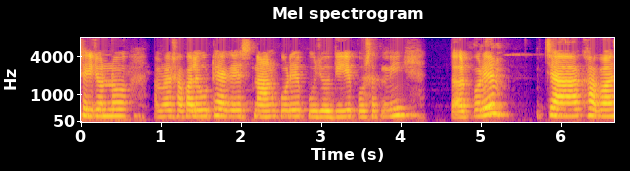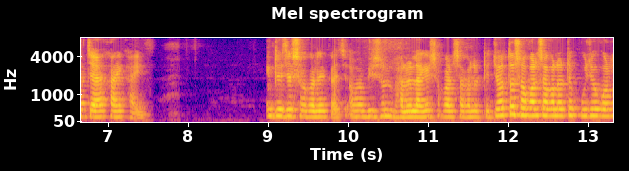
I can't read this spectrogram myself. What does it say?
সেই জন্য আমরা সকালে উঠে আগে স্নান করে পুজো দিয়ে প্রসাদ নিই। তারপরে চা খাবার যা খাই খাই। এটা হচ্ছে সকালের কাজ। আমার ভীষণ ভালো লাগে সকাল সকাল উঠে। যত সকাল সকাল উঠে পুজো করব,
